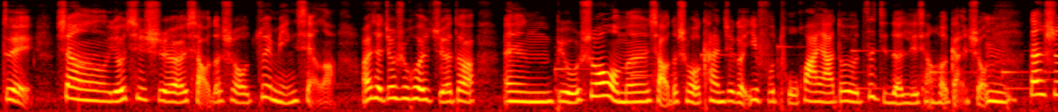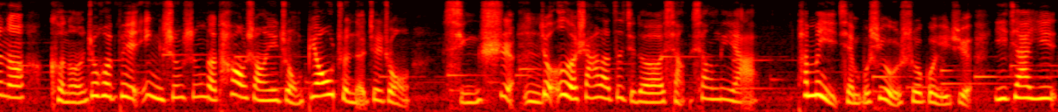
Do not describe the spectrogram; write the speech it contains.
对，像尤其是小的时候最明显了，而且就是会觉得，嗯，比如说我们小的时候看这个一幅图画呀，都有自己的理想和感受，嗯，但是呢，可能就会被硬生生的套上一种标准的这种形式，嗯就扼杀了自己的想象力啊。他们以前不是有说过一句“一加一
